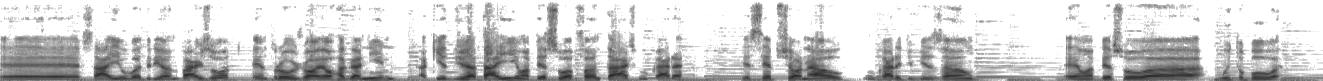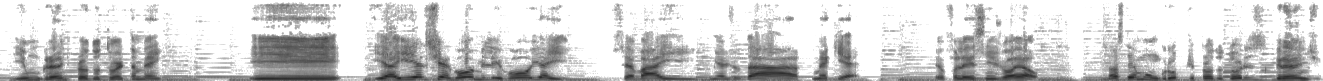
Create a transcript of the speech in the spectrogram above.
é, saiu o Adriano Barzotto, entrou o Joel Raganini, aqui de Jataí, uma pessoa fantástica, um cara excepcional, um cara de visão, é uma pessoa muito boa e um grande produtor também. E, e aí ele chegou, me ligou, e aí? Você vai me ajudar? Como é que é? Eu falei assim, Joel, nós temos um grupo de produtores grande.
